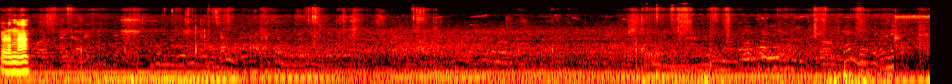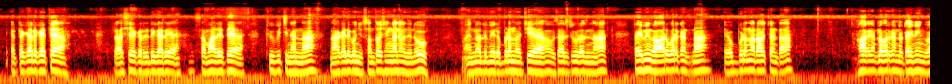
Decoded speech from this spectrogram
చూడన్నా ఎట్టకాలకైతే రాజశేఖర రెడ్డి గారి సమాధి అయితే చూపించినన్న నాకైతే కొంచెం సంతోషంగానే ఉంది. నువ్వు మా అన్నోళ్ళు మీరు ఎప్పుడన్నా వచ్చి ఒకసారి చూడాలన్నా టైమింగ్ ఆరు వరకు అంటనా? ఎప్పుడన్నా రావచ్చంట. ఆరు గంటల వరకు అంట టైమింగ్.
